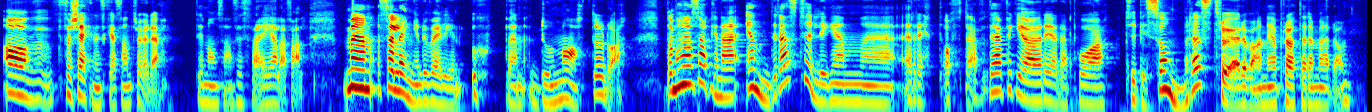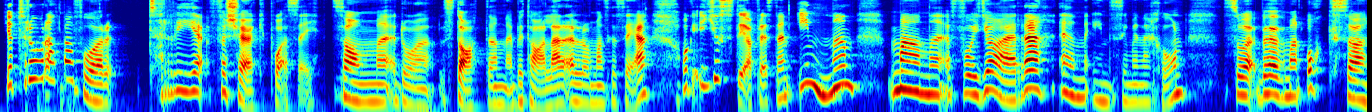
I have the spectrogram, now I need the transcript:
av Försäkringskassan tror jag det det är någonstans i Sverige i alla fall. Men så länge du väljer en öppen donator då. De här sakerna ändras tydligen eh, rätt ofta. Det här fick jag reda på typ i somras tror jag det var när jag pratade med dem. Jag tror att man får tre försök på sig som eh, då staten betalar, eller vad man ska säga. Och just det förresten, innan man får göra en insemination så behöver man också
